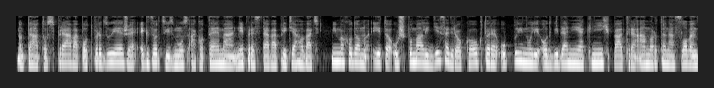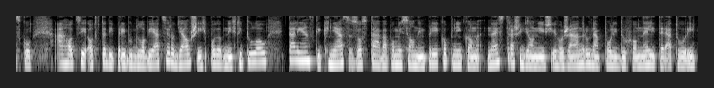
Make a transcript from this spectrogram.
no táto správa potvrdzuje, že exorcizmus ako téma neprestáva priťahovať. Mimochodom, je to už pomaly 10 rokov, ktoré uplynuli od vydania kníh Pátra Amorta na Slovensku. A hoci odvtedy pribudlo viacero ďalších podobných titulov, talianský kňaz zostáva pomyselným priekopníkom najstrašidelnejšieho žánru na poli duchovnej literatúry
